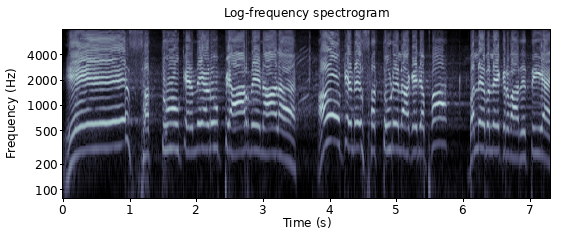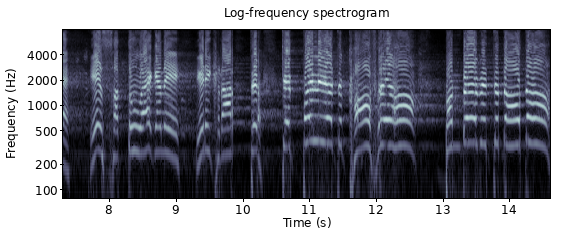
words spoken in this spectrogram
ਇਹ ਸੱਤੂ ਕਹਿੰਦੇ ਇਹਨੂੰ ਪਿਆਰ ਦੇ ਨਾਲ। ਆਓ ਕਹਿੰਦੇ ਸੱਤੂ ਨੇ ਲਾ ਕੇ ਜੱਫਾ। ਬੱਲੇ ਬੱਲੇ ਕਰਵਾ ਦਿੱਤੀ ਹੈ। ਇਹ ਸੱਤੂ ਹੈ ਕਹਿੰਦੇ ਜਿਹੜੀ ਖਿਡਾਰ ਤੇ ਕਿ ਪਹਿਲੀਆਂ ਚ ਖਾਫ ਰਿਹਾ ਬੰਬੇ ਵਿੱਚ ਦੌਦਾ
